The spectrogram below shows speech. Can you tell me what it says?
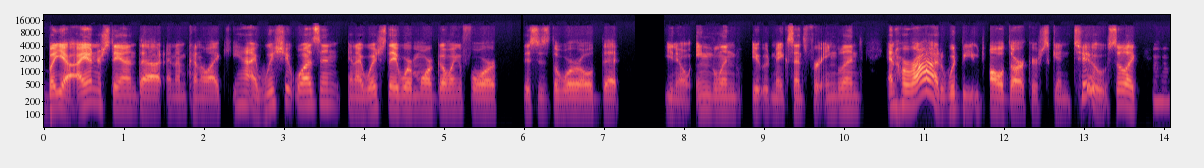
But yeah, I understand that and I'm kind of like, yeah, I wish it wasn't and I wish they were more going for this is the world that you know, England, it would make sense for England and Harad would be all darker skinned too. So like Mhm.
